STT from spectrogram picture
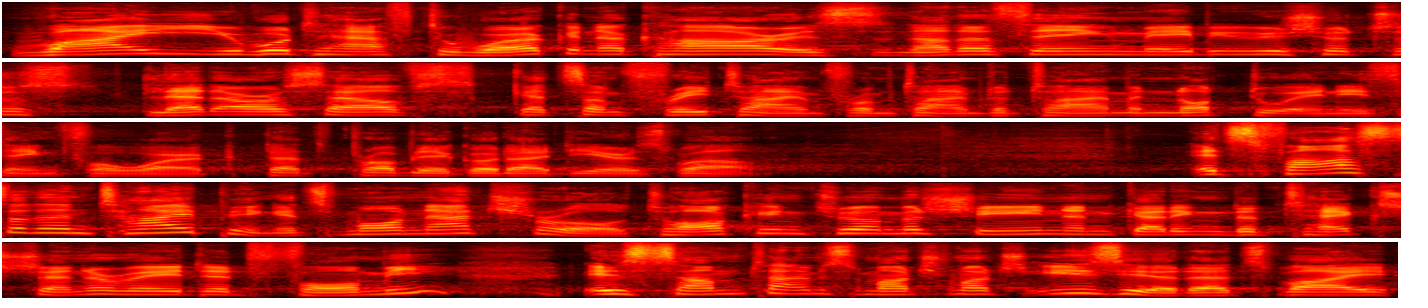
Why you would have to work in a car is another thing. Maybe we should just let ourselves get some free time from time to time and not do anything for work. That's probably a good idea as well. It's faster than typing, it's more natural. Talking to a machine and getting the text generated for me is sometimes much, much easier. That's why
